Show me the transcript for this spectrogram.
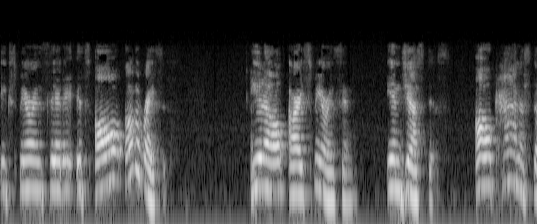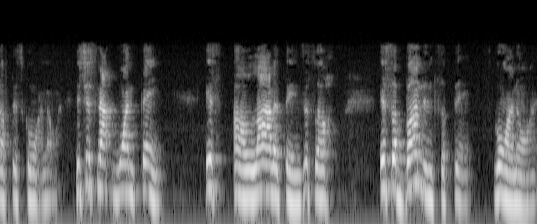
experiencing it. It's all other races, you know, are experiencing injustice, all kind of stuff that's going on. It's just not one thing. It's a lot of things. It's a it's abundance of things going on.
